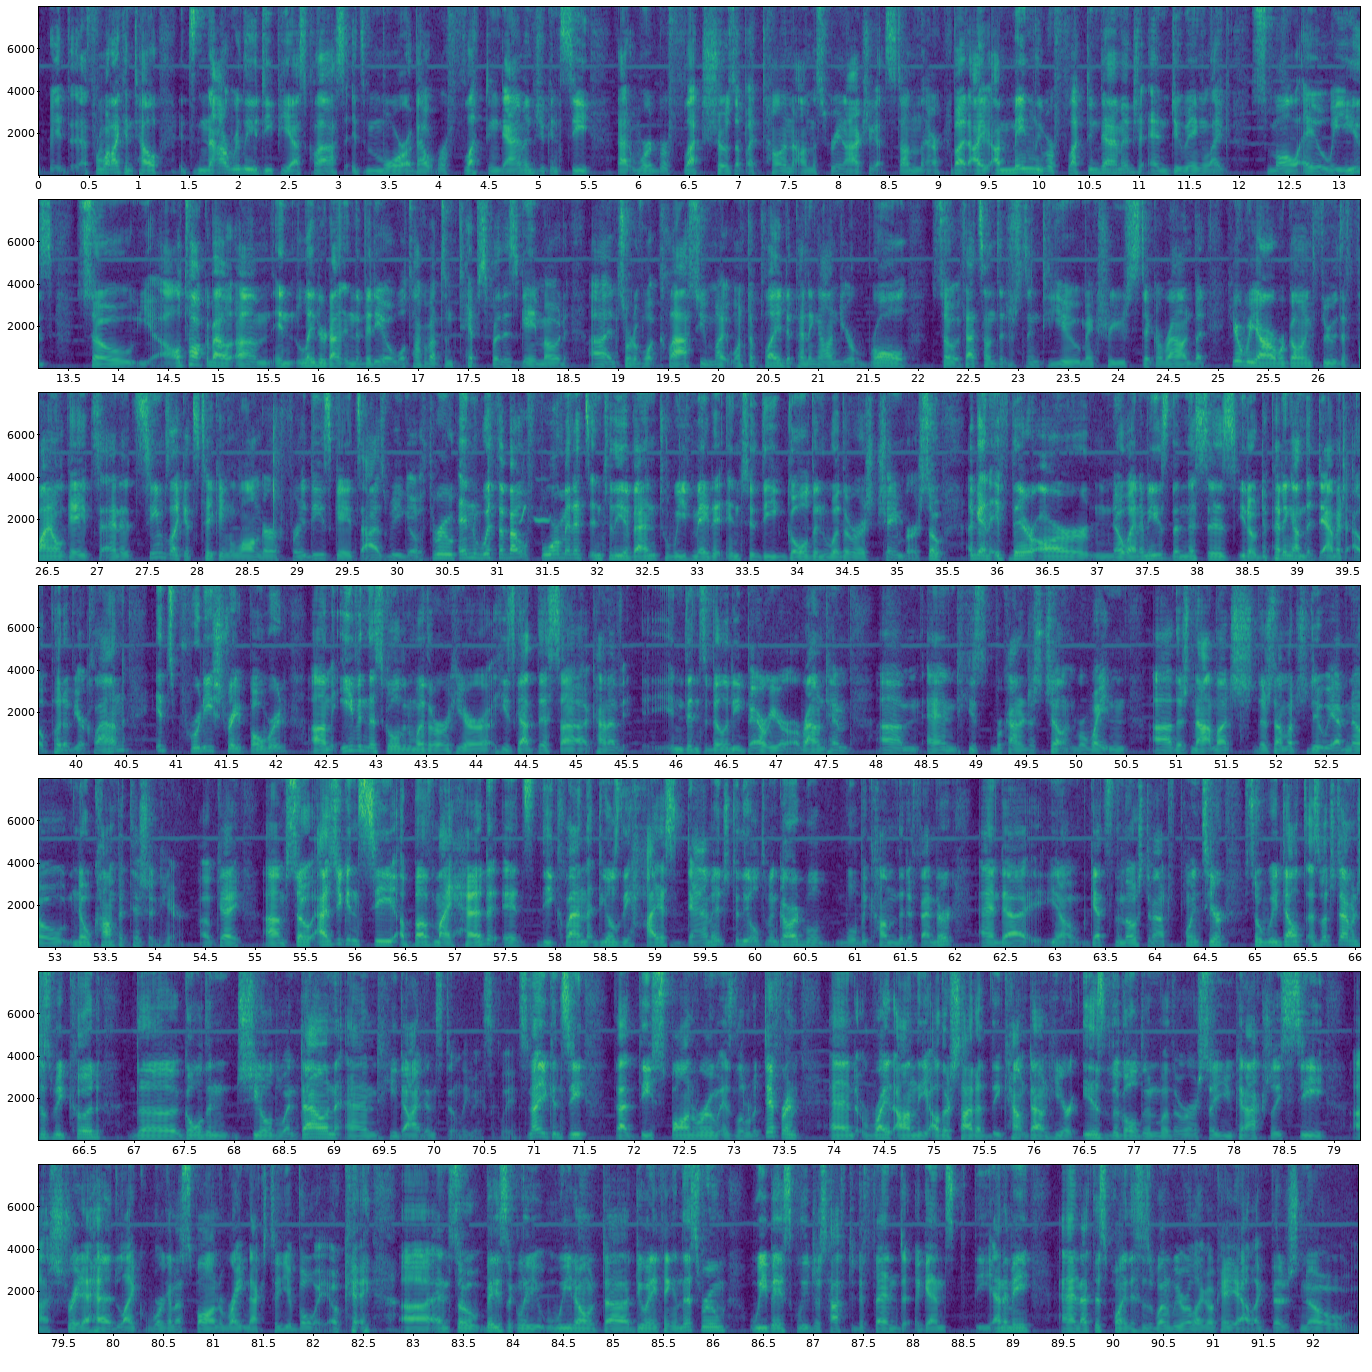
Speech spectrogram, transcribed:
from what I can tell it's not really a DPS class. It's more about reflecting damage. You can see that word reflect shows up a ton on the screen. I actually got stunned there. But I, I'm mainly reflecting damage and doing like small AoEs so yeah, I'll talk about um in later down in the video we'll talk about some tips for this game mode uh, and sort of what class you might want to play depending on your role so if that sounds interesting to you make sure you stick around. But here we are we're going through the final gates and it seems like it's taking longer for these gates as we go through. And with about four minutes into the event we've made it into the golden witherer's chamber. So again if there are no enemies then this is you know depending on the damage output of your clan it's pretty straightforward. Um even this golden witherer here he's got this uh kind of invincibility barrier around him um and he's we're kind of just chilling. We're waiting. Uh there's not much there's not much to do. We have no no competition here okay? Um so as you can see above my head it's the clan that deals the highest damage to the ultimate guard will will become the defender and uh you know gets the most amount of points here. So we dealt as much damage as we could the golden shield went down and he died instantly basically. So now you can see that the spawn room is a little bit different and right on the other side of the countdown here is the golden witherer. So you can actually see uh, straight ahead like we're gonna spawn right next to your boy okay? Uh, and so basically we don't uh, do anything in this room. We basically just have to defend against the enemy. And at this point this is when we were like okay yeah like there's no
